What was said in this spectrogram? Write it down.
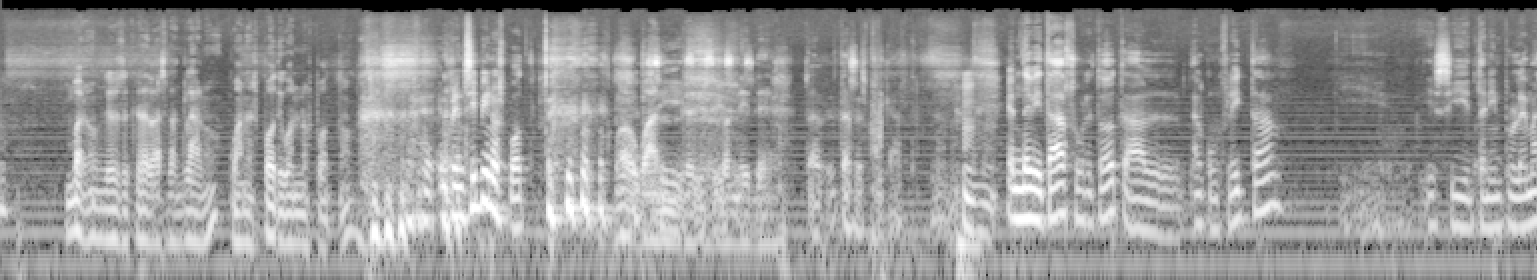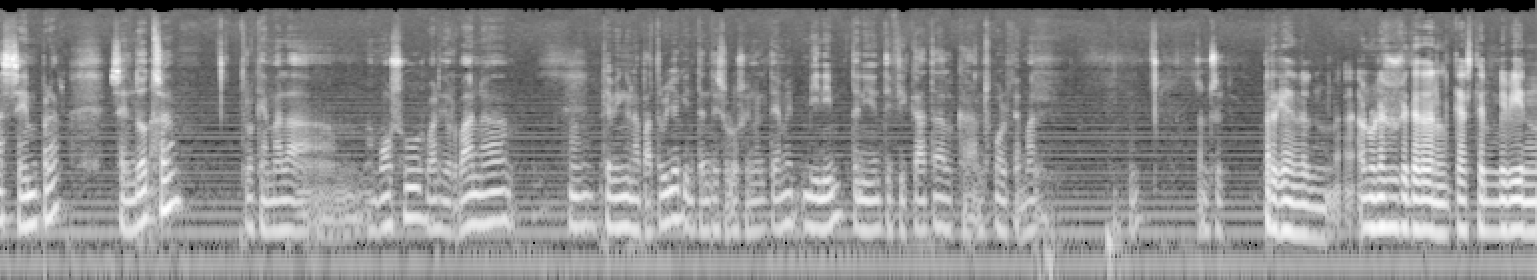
Bueno, és que bastant clar, no? Quan es pot i quan no es pot, no? En principi no es pot. Bueno, quan, Sí, sí, sí, sí, dit, eh? T'ha- T'has explicat. Mhm. Hem d'evitar, sobretot, el, el conflicte i, i si tenim problemes sempre, 112, truquem a, la, a Mossos, Guàrdia Urbana, Mhm. que vingui una patrulla que intenti solucionar el tema i mínim tenir identificat el que ens vol fer mal. Doncs sí. Perquè en, en una societat en què estem vivint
